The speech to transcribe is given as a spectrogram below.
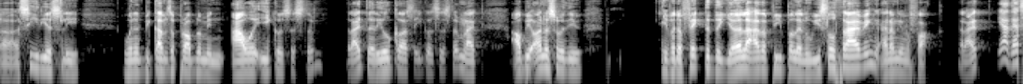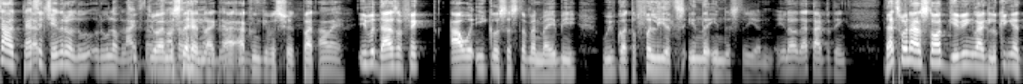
uh, seriously when it becomes a problem in our ecosystem, right? The Realcast ecosystem. Like, I'll be honest with you, if it affected the yearly other people and we still thriving, I don't give a fuck, right? yeah, that's how. That's, a general lu- rule of life. Though. Do you It's understand? Like, I, I couldn't give a shit, but Oh, if it does affect our ecosystem and maybe we've got affiliates in the industry and you know that type of thing that's when i start giving like looking at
